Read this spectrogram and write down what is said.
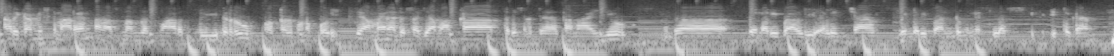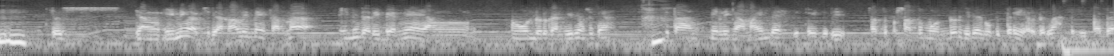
hari Kamis kemarin tanggal 19 Maret di The Room Hotel Monopoly. Yang main ada Saja Maka, terus ada Tanayu, ada band dari Bali, Elin Child, band dari Bandung, Necklace gitu-gitu kan. Mm-mm. Terus yang ini nggak bisa diakalin nih karena ini dari bandnya yang mengundurkan diri maksudnya Hah? kita milih nggak main deh gitu jadi satu persatu mundur jadi aku pikir ya udahlah daripada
